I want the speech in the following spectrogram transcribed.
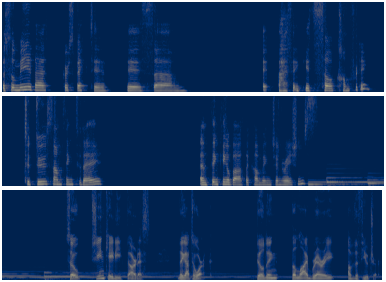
But for me, that perspective is, um, it, I think it's so comforting to do something today and thinking about the coming generations. So she and Katie, the artist, they got to work building the Library of the Future.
